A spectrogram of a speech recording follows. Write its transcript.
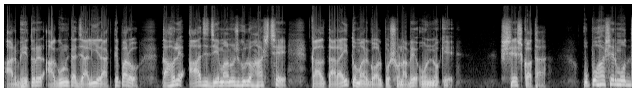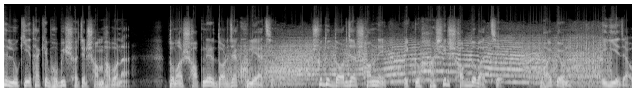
আর ভেতরের আগুনটা জ্বালিয়ে রাখতে পারো, তাহলে আজ যে মানুষগুলো হাসছে, কাল তারাই তোমার গল্প শোনাবে অন্যকে। শেষ কথা, উপহাসের মধ্যে লুকিয়ে থাকে ভবিষ্যতের সম্ভাবনা। তোমার স্বপ্নের দরজা খুলে আছে। শুধু দরজার সামনে একটু হাসির শব্দ বাজছে। ভয় পেও না, এগিয়ে যাও।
